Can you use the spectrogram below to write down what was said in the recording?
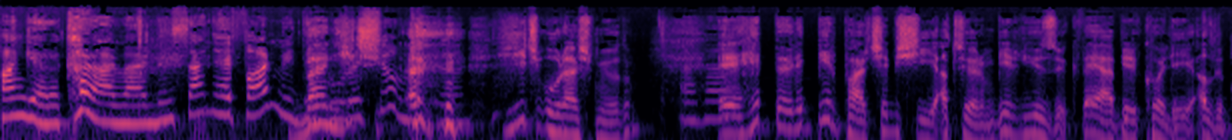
hangi ara karar verdin sen? Hep var mıydı? Ben Uğraşıyor hiç, hiç uğraşmıyordum. E, hep böyle bir parça bir şeyi atıyorum. Bir yüzük veya bir kolyeyi alıp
